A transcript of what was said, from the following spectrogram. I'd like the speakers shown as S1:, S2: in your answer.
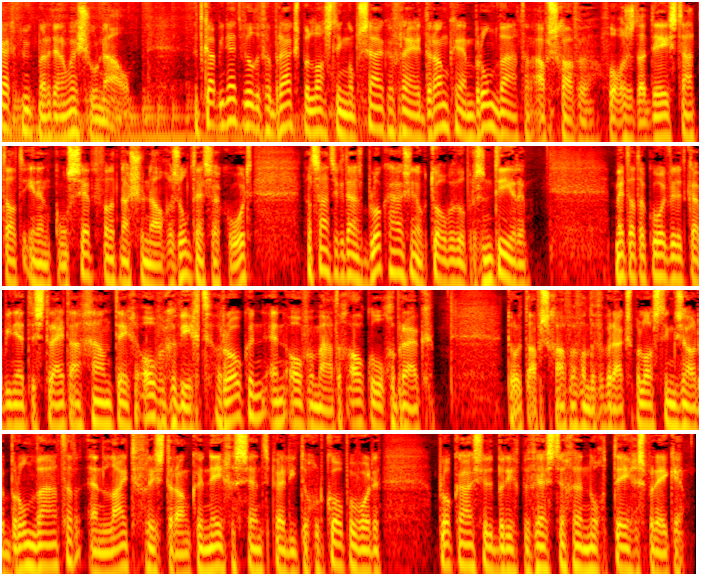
S1: Gert met het NOS Journaal. Het kabinet wil de verbruiksbelasting op suikervrije dranken en bronwater afschaffen. Volgens het AD staat dat in een concept van het Nationaal Gezondheidsakkoord... dat staatssecretaris Blokhuis in oktober wil presenteren. Met dat akkoord wil het kabinet de strijd aangaan tegen overgewicht, roken en overmatig alcoholgebruik. Door het afschaffen van de verbruiksbelasting zouden bronwater en light frisdranken 9 cent per liter goedkoper worden. Blokhuis wil het bericht bevestigen nog tegenspreken.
